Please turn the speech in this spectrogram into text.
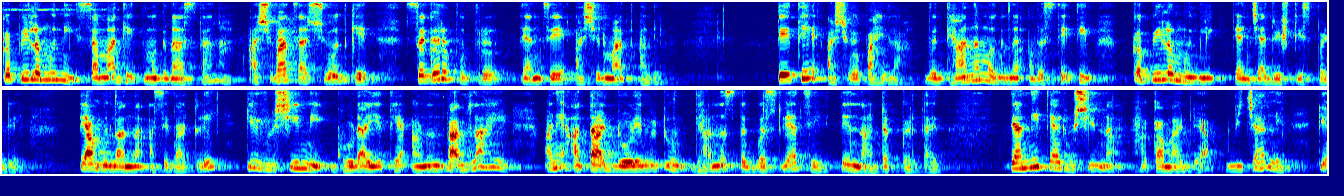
कपिलमुनी समाधीत मग्न असताना अश्वाचा शोध घेत सगरपुत्र त्यांचे आश्रमात आले. तेथे अश्व पाहिला व ध्यानमग्न अवस्थेतील कपिलमुनी त्यांच्या दृष्टीस पडले. त्या मुलांना असे वाटले की ऋषींनी घोडा येथे आणून बांधला आहे आणि आता डोळे मिटून ध्यानस्थ बसल्याचे ते नाटक करतायत. त्यांनी त्या ऋषींना हाका मारल्या. विचारले की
